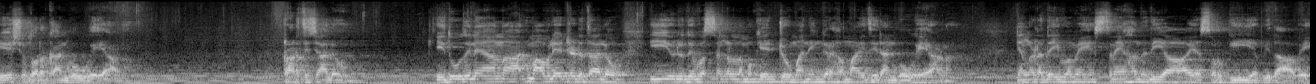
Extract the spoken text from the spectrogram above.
യേശു തുറക്കാൻ പോവുകയാണ്. പ്രാർത്ഥിച്ചാലോ? ഈ ദൂതിനെ അന്ന് ആത്മാവിൽ ഏറ്റെടുത്താലോ? ഈ ഒരു ദിവസങ്ങൾ നമുക്ക് ഏറ്റവും അനുഗ്രഹമായി തീരാൻ പോവുകയാണ്. ഞങ്ങളുടെ ദൈവമേ സ്നേഹനിധിയായ സ്വർഗീയ പിതാവേ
